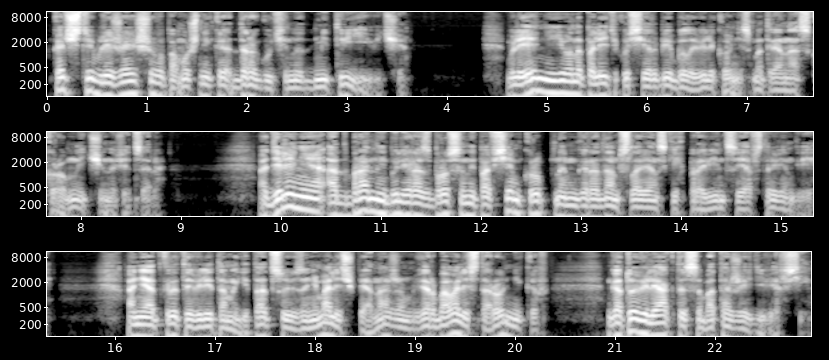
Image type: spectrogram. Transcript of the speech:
в качестве ближайшего помощника Драгутина Дмитриевича. Влияние его на политику Сербии было велико, несмотря на скромный чин офицера. Отделения от Браны были разбросаны по всем крупным городам славянских провинций Австро-Венгрии. Они открыто вели там агитацию, занимались шпионажем, вербовали сторонников, готовили акты саботажа и диверсий.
